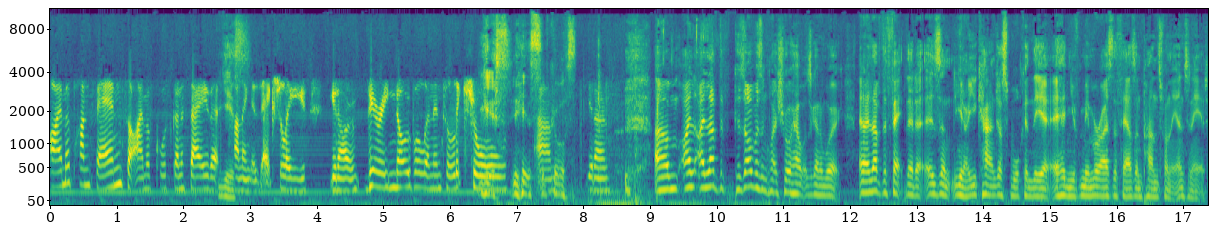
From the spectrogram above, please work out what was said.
I'm a pun fan, so I'm of course going to say that Yes. punning is actually, you know, very noble and intellectual. Yes, yes, of um, course. You know, Um, I, I love the because I wasn't quite sure how it was going to work, and I love the fact that it isn't. You know, you can't just walk in there and you've memorised a thousand puns from the internet.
